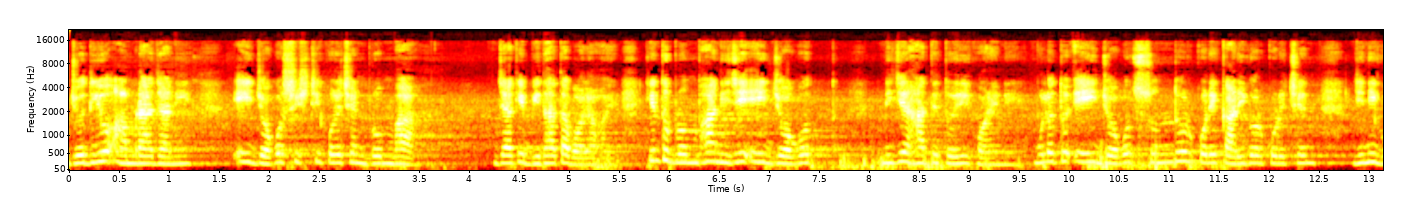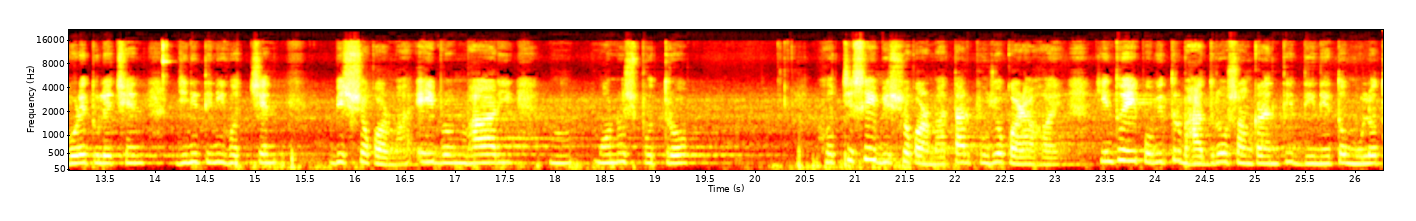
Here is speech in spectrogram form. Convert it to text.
যদিও আমরা জানি এই জগৎ সৃষ্টি করেছেন ব্রহ্মা, যাকে বিধাতা বলা হয়। কিন্তু ব্রহ্মা নিজে এই জগৎ নিজের হাতে তৈরি করেনি। মূলত এই জগৎ সুন্দর করে কারিগর করেছেন, যিনি গড়ে তুলেছেন, যিনি তিনি হচ্ছেন বিশ্বকর্মা। এই ব্রহ্মারই মনুষ্পুত্র হচ্ছে সেই বিশ্বকর্মা, তার পুজো করা হয়। কিন্তু এই পবিত্র ভাদ্র সংক্রান্তির দিনে তো মূলত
